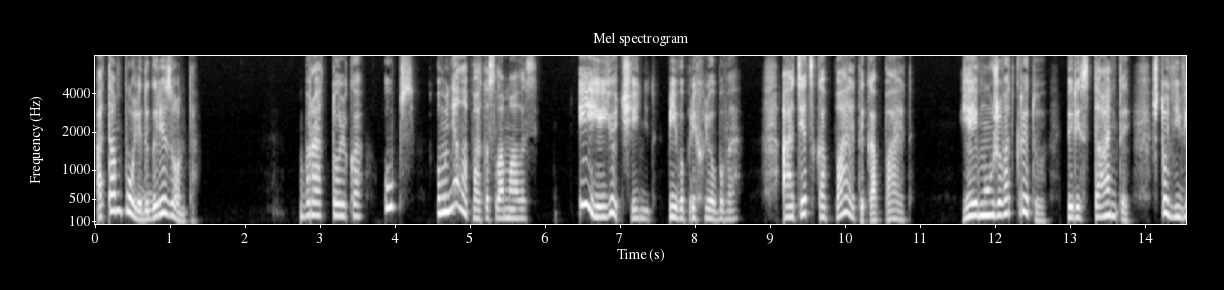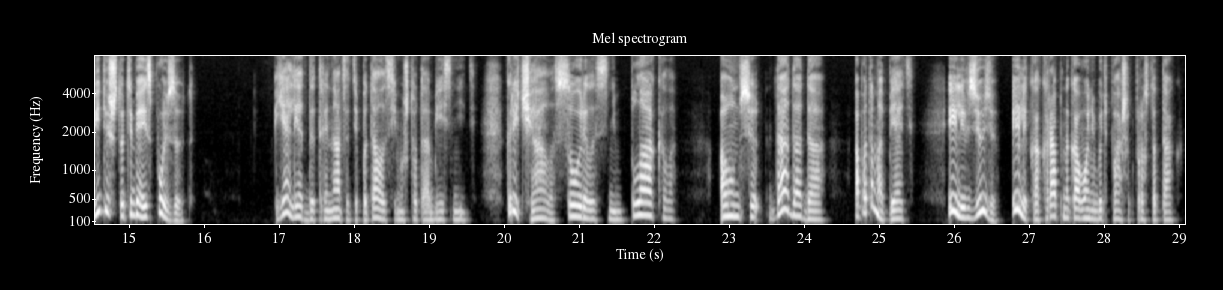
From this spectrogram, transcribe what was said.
А там поле до горизонта. Брат только «Упс, у меня лопата сломалась». И ее чинит, пиво прихлебывая. А отец копает и копает. Я ему уже в открытую. Перестань ты, что не видишь, что тебя используют? Я лет до тринадцати пыталась ему что-то объяснить. Кричала, ссорилась с ним, плакала. А он все «да-да-да», а потом опять. Или в зюзю, или как раб на кого-нибудь пашет просто так.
